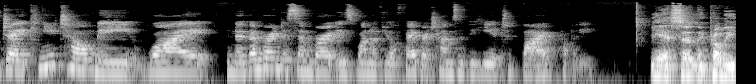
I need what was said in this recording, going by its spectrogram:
Jay, can you tell me why November and December is one of your favorite times of the year to buy property? Yeah, certainly. Probably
